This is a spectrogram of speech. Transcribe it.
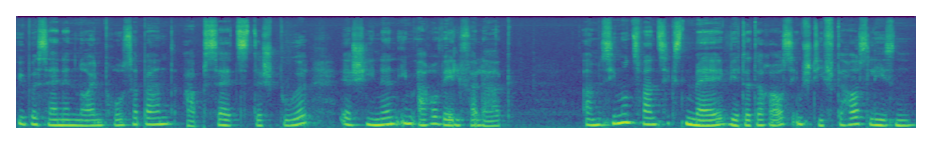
über seinen neuen Prosaband Abseits der Spur, erschienen im Arovel Verlag. Am 27. Mai wird er daraus im Stifterhaus lesen.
